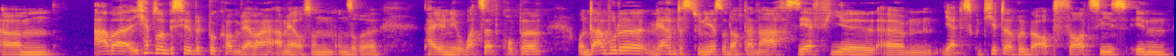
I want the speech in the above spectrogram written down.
Ähm, aber ich habe so ein bisschen mitbekommen, wir haben ja auch so ein, unsere Pioneer WhatsApp-Gruppe und da wurde während des Turniers und auch danach sehr viel ähm, ja, diskutiert darüber, ob Thoughtseize in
